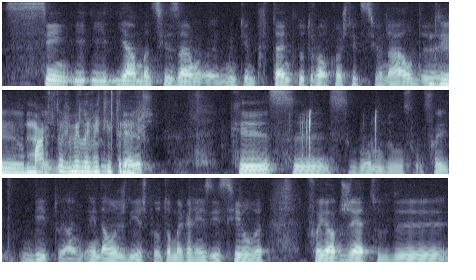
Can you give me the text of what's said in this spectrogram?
Sim, e, e, há uma decisão eh, muito importante do Tribunal Constitucional de, de março de 2023, que, se, segundo foi dito ainda há uns dias pelo Dr. Magalhães e Silva, foi objeto de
